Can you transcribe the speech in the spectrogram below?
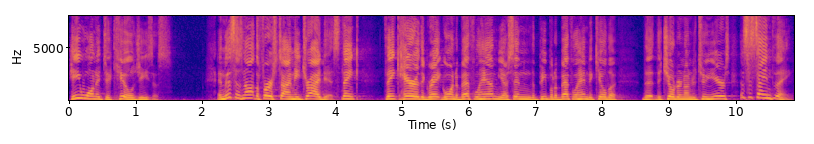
He wanted to kill Jesus. And this is not the first time he tried this. Think, think Herod the Great going to Bethlehem, you know, sending the people to Bethlehem to kill the, the, the children under two years. It's the same thing.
